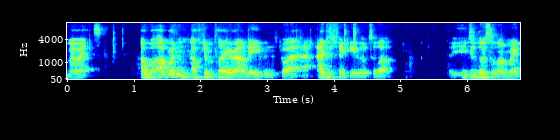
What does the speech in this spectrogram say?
Moet. I, w- I wouldn't often play around evens, but I, I just think he looks a lot. He just looks a long way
